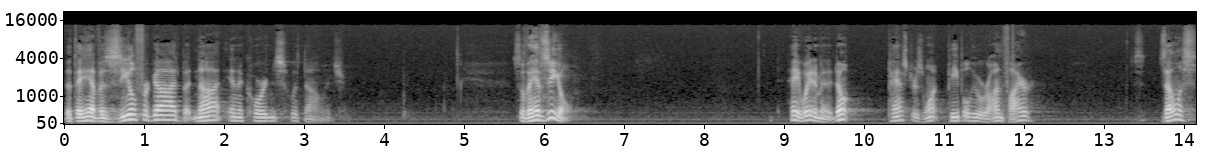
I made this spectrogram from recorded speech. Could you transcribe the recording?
that they have a zeal for God, but not in accordance with knowledge. So they have zeal. Hey, wait a minute. Don't pastors want people who are on fire? Zealous?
